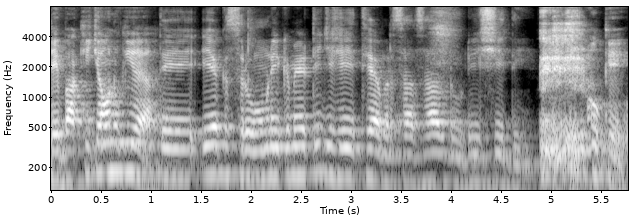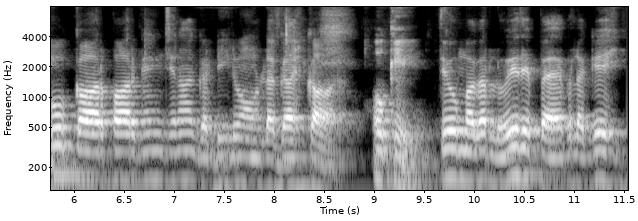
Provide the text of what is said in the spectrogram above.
ਤੇ ਬਾਕੀ ਚੌਂ ਨੂੰ ਕੀ ਹੋਇਆ? ਤੇ ਇੱਕ ਸ਼੍ਰੋਮਣੀ ਕਮੇਟੀ ਜਿਹੀ ਇੱਥੇ ਅੰਮ੍ਰਿਤਸਰ ਸਾਹਿਬ ਡੂਡੀ ਸ਼ਹੀਦੀ। ਓਕੇ। ਉਹ ਕਾਰ ਪਾਰਕਿੰਗ 'ਚ ਨਾ ਗੱਡੀ ਲਵਾਉਣ ਲੱਗਾ ਸੀ ਕਾਰ। ਓਕੇ। ਤੇ ਉਹ ਮਗਰ ਲੋਹੇ ਦੇ ਪੈਪ ਲੱਗੇ ਸੀ।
